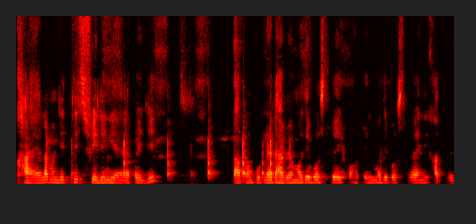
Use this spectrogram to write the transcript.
खायला म्हणजे तीच फिलिंग यायला पाहिजे. आपण कुठल्या ढाब्यामध्ये बसलोय हॉटेलमध्ये बसलोय आणि खातोय.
